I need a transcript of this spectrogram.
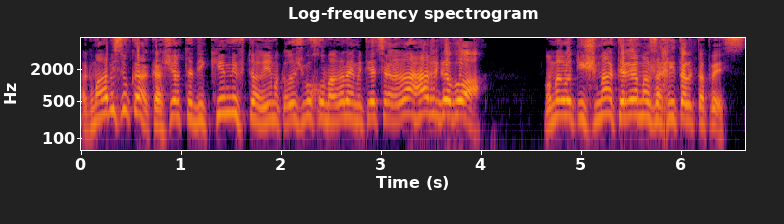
הגמרא בסוכה, כאשר צדיקים נפטרים, הקדוש ברוך הוא מראה להם את יצר הרע הר גבוה. הוא אומר לו, תשמע, תראה מה זכית לטפס.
